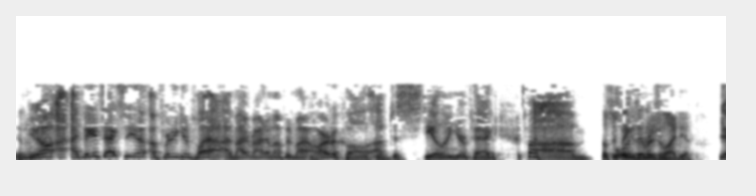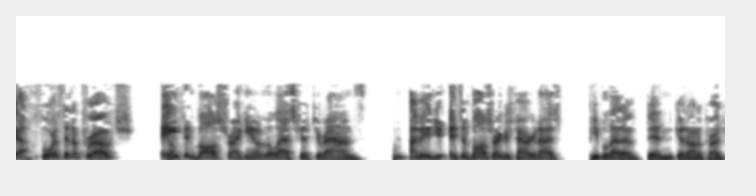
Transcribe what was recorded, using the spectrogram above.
You know, you know I, I, think it's actually a, a, pretty good play. I, might write him up in my article. I'm just stealing your pick. It's fine. Um, Those are things an original idea. Yeah. Fourth in approach, eighth oh. in ball striking over the last 50 rounds. Hmm. I mean, it's a ball striker's paradise people that have been good on approach,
